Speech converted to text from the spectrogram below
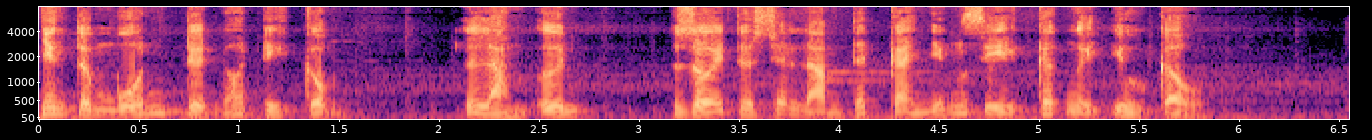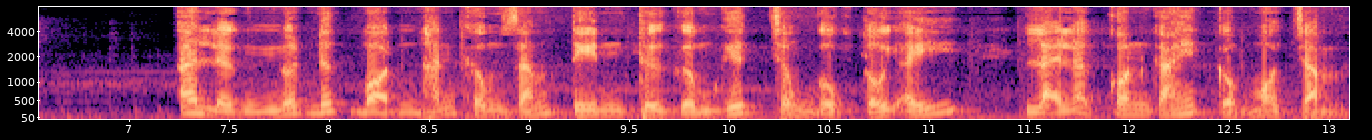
Nhưng tôi muốn đưa nó đi cùng. Làm ơn, Rồi tôi sẽ làm tất cả những gì các người yêu cầu. A lực nuốt nước bọt, hắn không dám tin Thứ gớm ghiếc trong ngục tối ấy Lại là con gái của Mo Trầm.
